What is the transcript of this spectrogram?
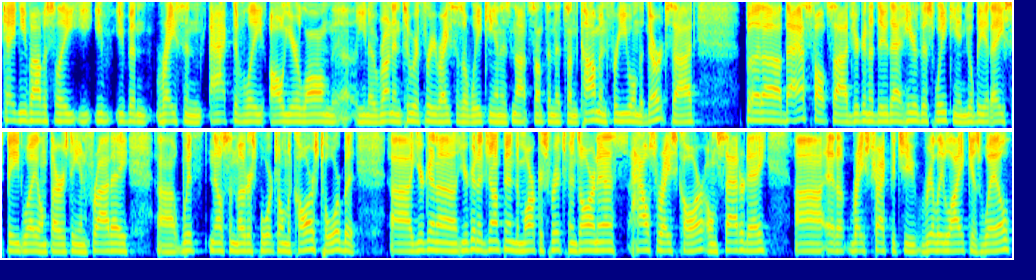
Kaden, you've obviously you've you've been racing actively all year long. Uh, you know, running two or three races a weekend is not something that's uncommon for you on the dirt side. But uh, the asphalt side, you're going to do that here this weekend. You'll be at Ace Speedway on Thursday and Friday uh, with Nelson Motorsports on the Cars Tour. But uh, you're gonna you're gonna jump into Marcus Richmond's R&S house race car on Saturday uh, at a racetrack that you really like as well,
